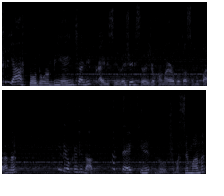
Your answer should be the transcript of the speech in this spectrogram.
criar todo um ambiente ali para ele se eleger. Ele se elegeu com a maior votação no Paraná e virou candidato. Até que, na última semana,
